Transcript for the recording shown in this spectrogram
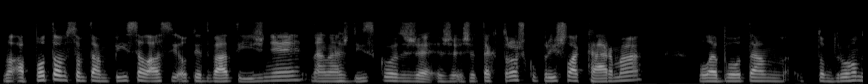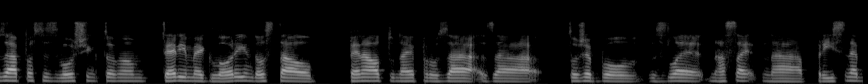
No a potom som tam písal asi o tie dva týždne na náš Discord, že, že, že tak trošku prišla karma, lebo tam v tom druhom zápase s Washingtonom Terry McLaurin dostal penáltu najprv za, za to, že bol zle na, na prísne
